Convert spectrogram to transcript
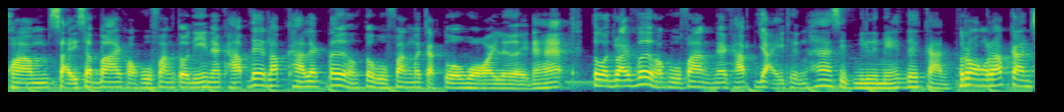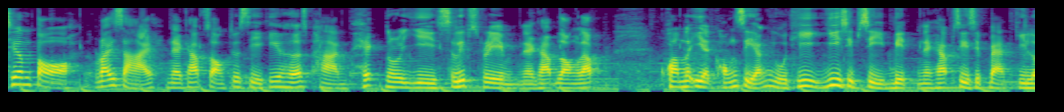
ความใสสบายของหูฟังตัวนี้นะครับได้รับคาแรคเตอร์ของตัวหูฟังมาจากตัววอยเลยนะฮะตัวไดรเวอร์ของหูฟังนะครับใหญ่ถึง 50มิลลิเมตรด้วยกัน รองรับการเชื่อมต่อไร้สายนะครับ2.4 GHz ผ่านเทคโนโลยี Slipstream นะครับรองรับ ความละเอียดของเสียงอยู่ที่ 24 บิตนะครับ 48 กิโล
